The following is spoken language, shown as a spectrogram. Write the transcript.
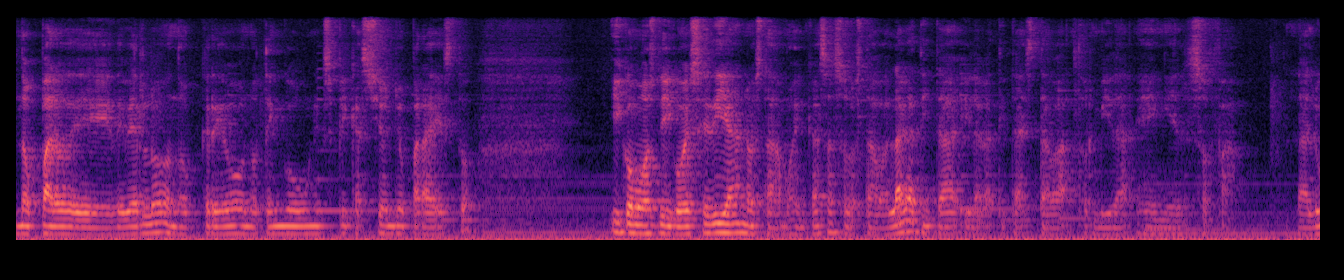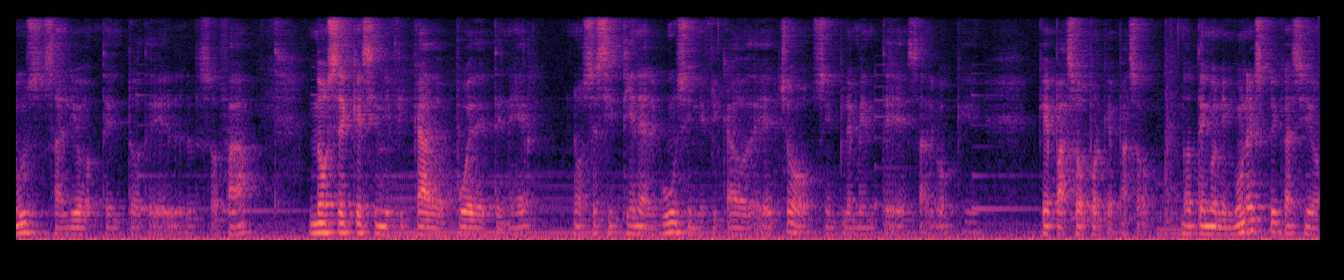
no paro de, de verlo, no creo, no tengo una explicación yo para esto y como os digo, ese día no estábamos en casa, solo estaba la gatita y la gatita estaba dormida en el sofá. La luz salió dentro del sofá. No sé qué significado puede tener, no sé si tiene algún significado de hecho o simplemente es algo que, que pasó porque pasó. No tengo ninguna explicación,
